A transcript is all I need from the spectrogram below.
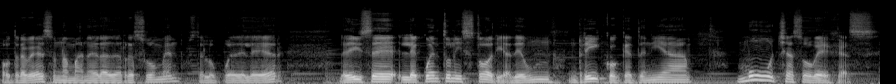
otra vez, una manera de resumen, usted lo puede leer, le dice, le cuento una historia de un rico que tenía muchas ovejas,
